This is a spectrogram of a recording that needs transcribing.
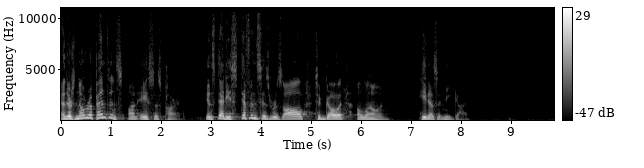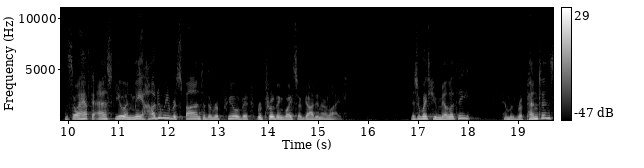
And there's no repentance on Asa's part. Instead, he stiffens his resolve to go it alone. He doesn't need God. And so I have to ask you and me how do we respond to the reproving voice of God in our life? Is it with humility? And with repentance?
